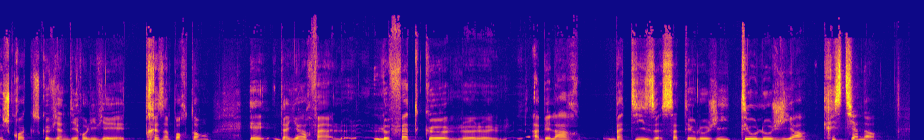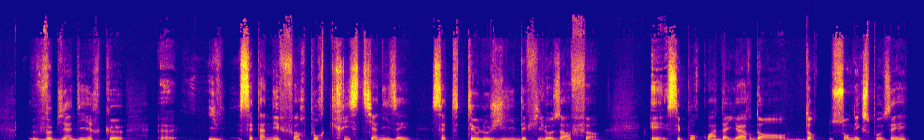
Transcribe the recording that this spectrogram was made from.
je crois que ce que vient de dire Olivier est très important. Et d'ailleurs, enfin, le, fait que le, Abélard baptise sa théologie Théologia Christiana veut bien dire que c'est un effort pour christianiser cette théologie des philosophes et c'est pourquoi, d'ailleurs, dans, son exposé,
